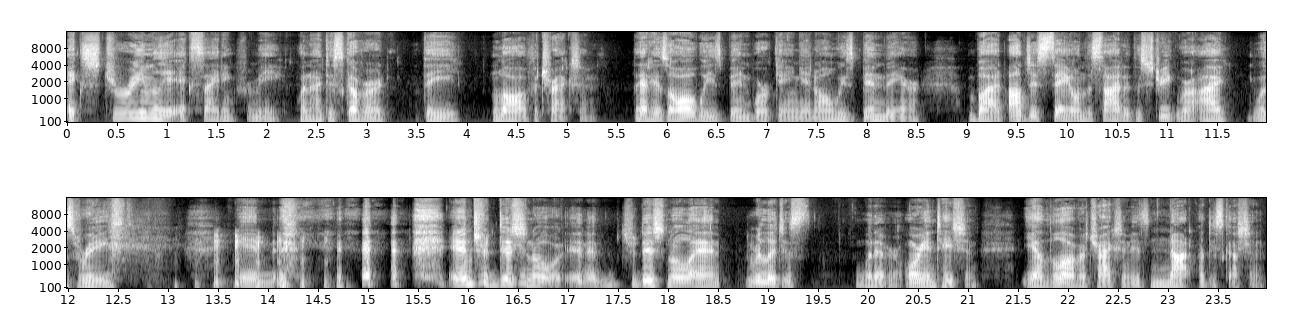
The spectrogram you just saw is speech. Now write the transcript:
Extremely exciting for me when I discovered the law of attraction that has always been working and always been there. But I'll just say on the side of the street where I was raised, in in traditional in traditional and religious whatever orientation. Yeah, the law of attraction is not a discussion.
